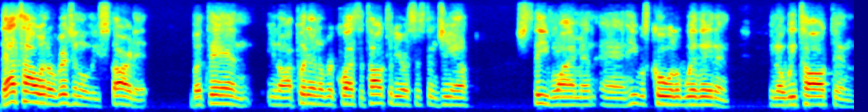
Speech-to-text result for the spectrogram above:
that's how it originally started. But then, you know, I put in a request to talk to their assistant GM, Steve Weinman, and he was cool with it. And, you know, we talked and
